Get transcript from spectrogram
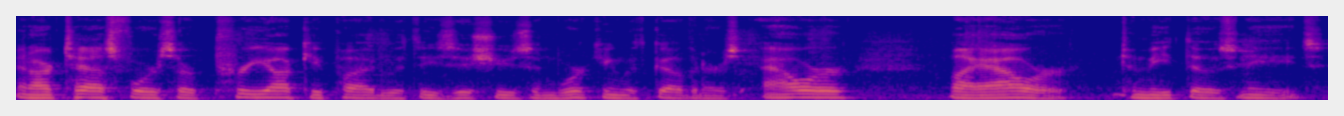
and our task force are preoccupied with these issues and working with governors hour by hour to meet those needs.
